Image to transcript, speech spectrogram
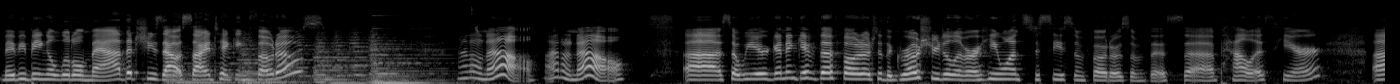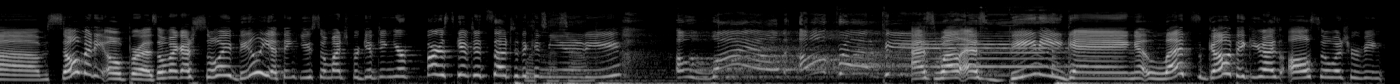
Maybe being a little mad that she's outside taking photos. I don't know. I don't know. Uh, so we are gonna give the photo to the grocery deliverer. He wants to see some photos of this uh, palace here. Um, so many Oprahs. Oh my gosh, Soy Belia, thank you so much for gifting your first gifted sub to the What's community A wild Oprah appears. as well as Beanie Gang. Let's go. Thank you guys all so much for being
